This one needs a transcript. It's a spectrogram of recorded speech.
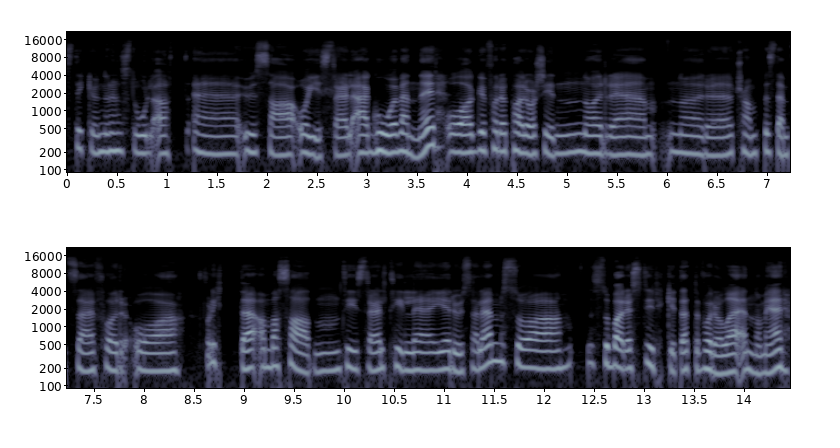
stikke under en stol at eh, USA og Israel er gode venner. Og for et par år siden, når, eh, når Trump bestemte seg for å flytte ambassaden til Israel til eh, Jerusalem, så, så, bare styrket dette forholdet enda mer.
